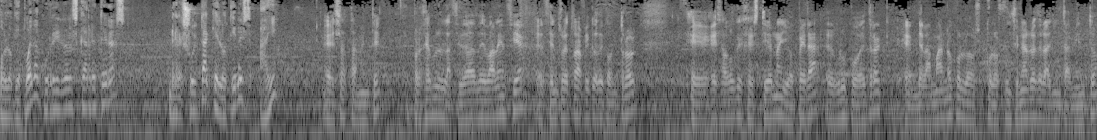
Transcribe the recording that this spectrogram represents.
o lo que pueda ocurrir en las carreteras resulta que lo tienes ahí. Exactamente. Por ejemplo, en la ciudad de Valencia, el centro de tráfico de control eh, es algo que gestiona y opera el grupo ETRAC eh, de la mano con los, con los funcionarios del ayuntamiento.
